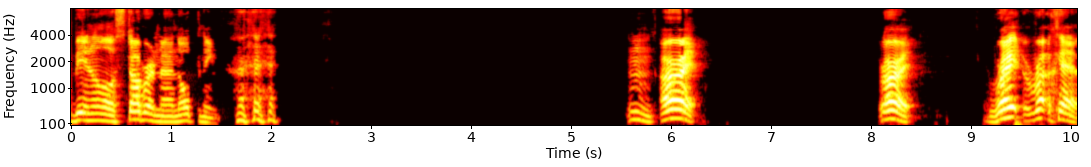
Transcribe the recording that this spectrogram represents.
being a little stubborn and opening. mm, all right. All right. Right, right, okay.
